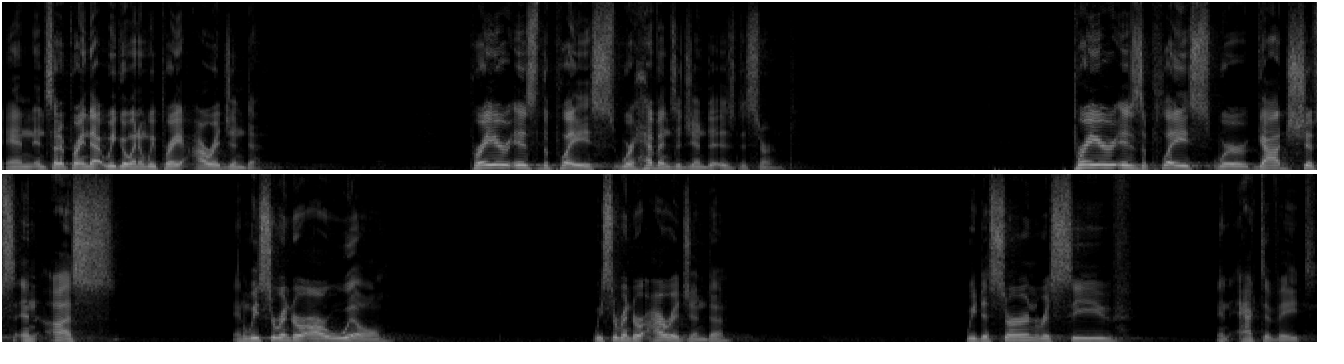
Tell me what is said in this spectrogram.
And instead of praying that, we go in and we pray our agenda. Prayer is the place where heaven's agenda is discerned. Prayer is a place where God shifts in us and we surrender our will, we surrender our agenda, we discern, receive, and activate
